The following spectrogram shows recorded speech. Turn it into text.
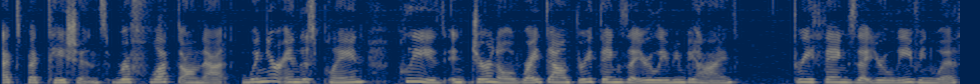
expectations? Reflect on that. When you're in this plane, please in journal, write down three things that you're leaving behind, three things that you're leaving with,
